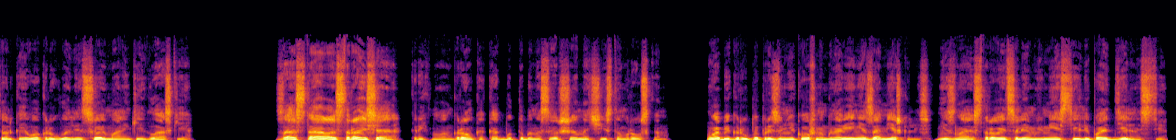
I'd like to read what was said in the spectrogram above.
только его округлое лицо и маленькие глазки. «Застава, стройся!» — крикнул он громко, как будто бы на совершенно чистом русском. Обе группы призывников на мгновение замешкались, не зная, строятся ли им вместе или по отдельности.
